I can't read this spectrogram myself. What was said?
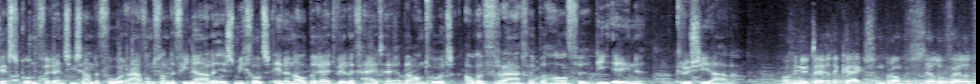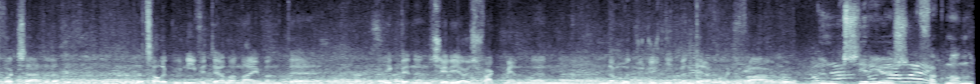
persconferenties aan de vooravond van de finale is Michels een en al bereidwilligheid. Hij beantwoordt alle vragen, behalve die ene, cruciale. Mag u nu tegen de kijkers van Bramper vertellen hoeveel het wordt zaterdag? Dat zal ik u niet vertellen, nee, want uh, ik ben een serieus vakman en uh, dan moet u dus niet met dergelijke vragen doen. Een serieus vakman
